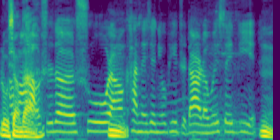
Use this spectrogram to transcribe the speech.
录像带老，师的书，然后看那些牛皮纸袋的 VCD，、嗯，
